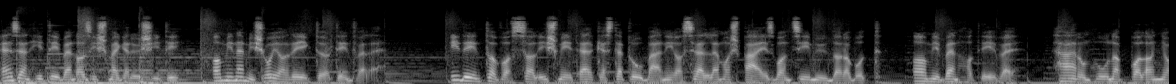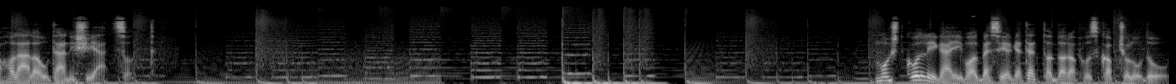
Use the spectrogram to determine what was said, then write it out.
Ezen hitében az is megerősíti, ami nem is olyan rég történt vele. Idén tavasszal ismét elkezdte próbálni a Szellem a Spice-ban című darabot, amiben hat éve, három hónappal anyja halála után is játszott. Most kollégáival beszélgetett a darabhoz kapcsolódó,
